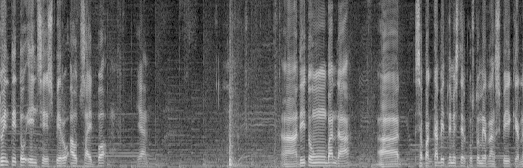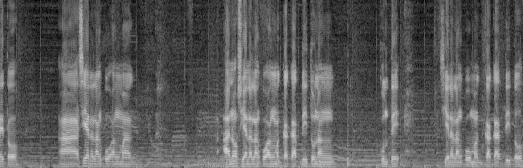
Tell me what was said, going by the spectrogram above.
22 inches pero outside po. Yan. Ah, ditong banda ah, sa pagkabit ni Mr. Customer ng speaker nito, ah, siya na lang po ang mag ano, siya na lang po ang magkakat dito ng kunti. Siya na lang po magkakat dito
